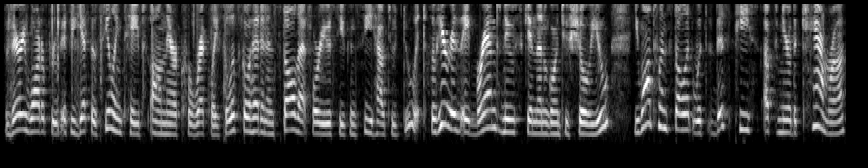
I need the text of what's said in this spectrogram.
very waterproof if you get those sealing tapes on there correctly. So let's go ahead and install that for you so you can see how to do it. So here is a brand new skin that I'm going to show you. You want to install it with this piece up near the camera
